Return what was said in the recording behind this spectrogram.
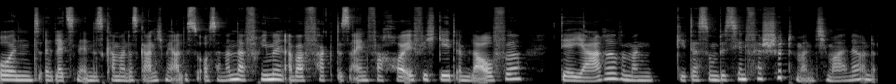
Und äh, letzten Endes kann man das gar nicht mehr alles so auseinanderfriemeln, aber Fakt ist einfach, häufig geht im Laufe der Jahre, wenn man geht das so ein bisschen verschütt manchmal, ne? Und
